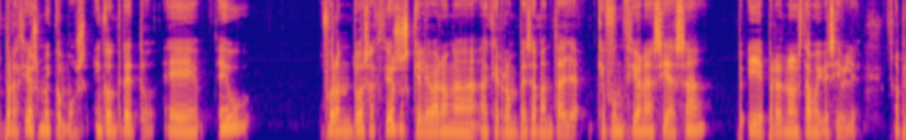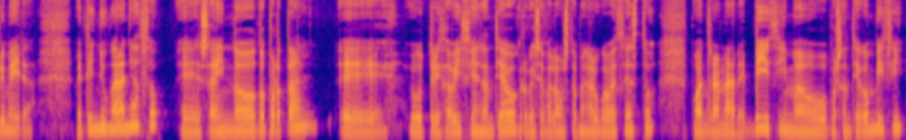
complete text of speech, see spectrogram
por accións moi comuns. En concreto, eh, eu foron dúas accións os que levaron a, a que rompese a pantalla, que funciona así asá, e, pero non está moi visible. A primeira, metinlle un arañazo eh, saindo do portal, eh, eu utilizo a bici en Santiago, creo que xa falamos tamén algunha vez isto, vou entrenar en bici ou por Santiago en bici,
